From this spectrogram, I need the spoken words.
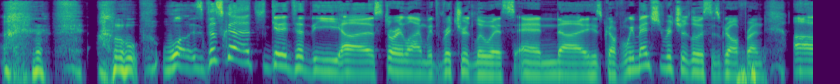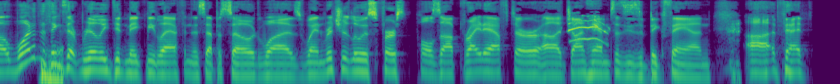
well, let's, let's get into the uh, storyline with Richard Lewis and uh, his girlfriend. We mentioned Richard Lewis's girlfriend. Uh, one of the things that really did make me laugh in this episode was when Richard Lewis first pulls up right after uh, Jon Hamm says he's a big fan. Uh, that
